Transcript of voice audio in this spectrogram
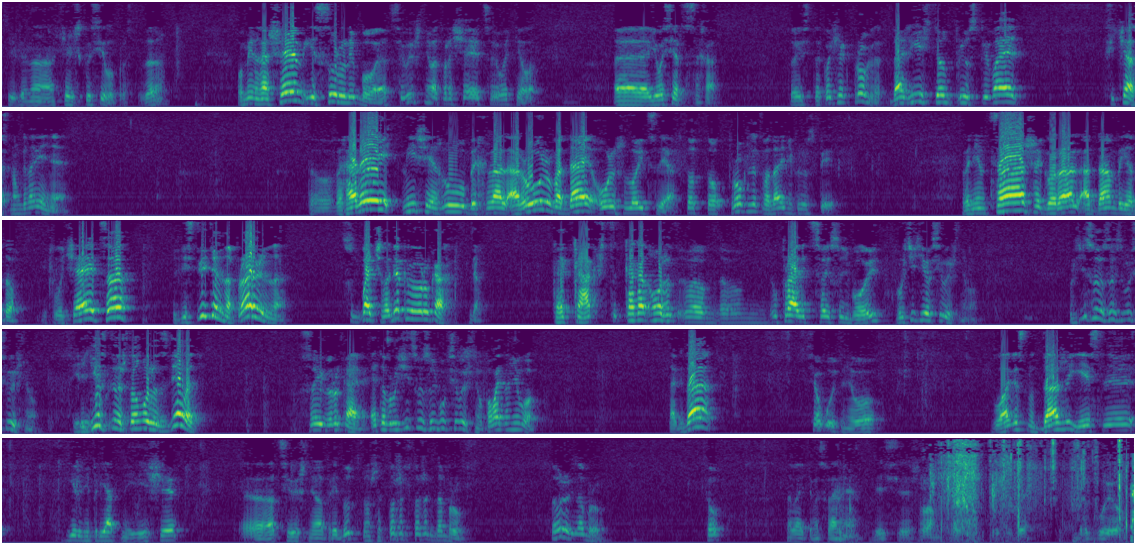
или на человеческую силу просто, да? У Мингашем и Сур Либо, от Всевышнего отвращается его тело, э, его сердце саха. То есть такой человек проклят. Даже если он преуспевает сейчас, на мгновение, то Вахарей Мишеру Бехлал Арур Вадай Оль Шлоицлях. Тот, кто проклят, вода не преуспеет. Ванемца Шегораль Адам Биядо. И получается, действительно, правильно, Судьба человека в его руках. Да. Как, как, как он может э, э, управить своей судьбой, вручить ее Всевышнему? Вручить свою судьбу Всевышнему. Единственное, что он может сделать своими руками, это вручить свою судьбу Всевышнему, уповать на него. Тогда все будет у него благостно, даже если какие-то неприятные вещи э, от Всевышнего придут, потому что тоже, тоже к добру. Тоже к добру. То, давайте мы с вами весь э, шалом другую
